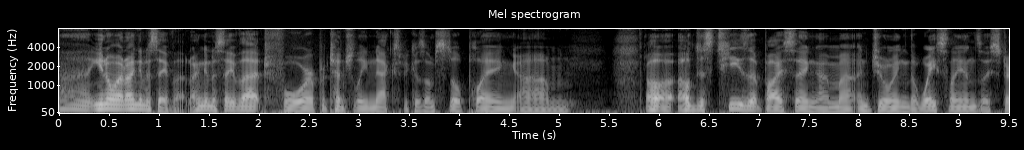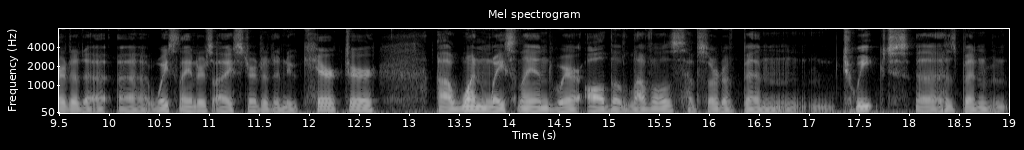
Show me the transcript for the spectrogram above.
uh, you know what? I'm going to save that. I'm going to save that for potentially next because I'm still playing. Um, I'll, I'll just tease it by saying I'm uh, enjoying the Wastelands. I started a, uh Wastelanders. I started a new character. Uh, one wasteland where all the levels have sort of been tweaked uh, has been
